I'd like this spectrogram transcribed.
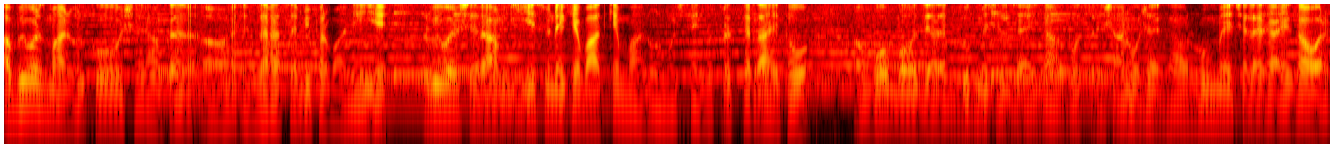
अब व्यूवर्स मानूर को शहराम का ज़रा सा भी परवाह नहीं है। और व्यूवर्स शहराम ये सुने के बाद कि मानूर मुझसे नफ़रत करता है तो अब वो बहुत ज़्यादा दुख में चला जाएगा और बहुत परेशान हो जाएगा और रूम में चला जाएगा और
